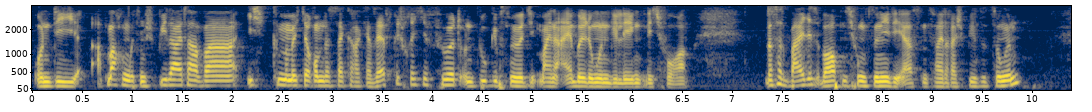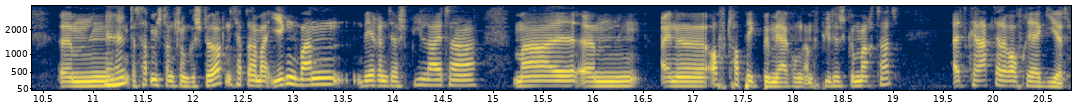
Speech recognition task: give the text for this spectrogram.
Und die Abmachung mit dem Spielleiter war, ich kümmere mich darum, dass der Charakter Selbstgespräche führt und du gibst mir meine Einbildungen gelegentlich vor. Das hat beides überhaupt nicht funktioniert, die ersten zwei, drei Spielsitzungen. Ähm, mhm. Das hat mich dann schon gestört und ich habe dann aber irgendwann während der Spielleiter mal ähm, eine Off-Topic-Bemerkung am Spieltisch gemacht hat, als Charakter darauf reagiert.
